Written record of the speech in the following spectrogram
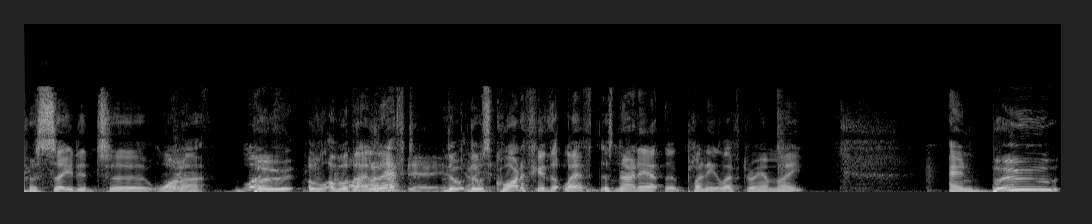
proceeded to want to boo. Well, they Oh, no, left. there, there was quite a few that left. There's no doubt that plenty left around me. And boo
